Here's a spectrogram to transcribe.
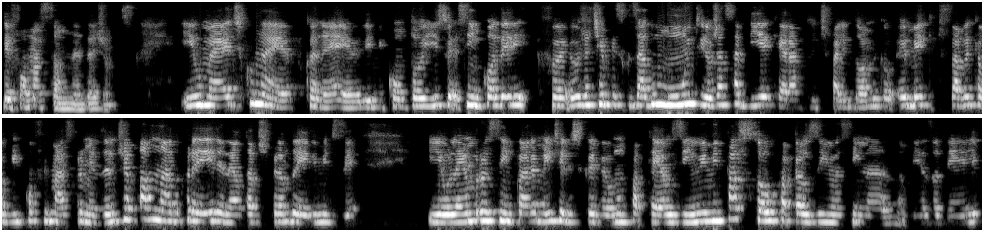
deformação, né, das juntas. E o médico, na época, né, ele me contou isso, assim, quando ele foi, eu já tinha pesquisado muito e eu já sabia que era artrite palindômica, eu meio que precisava que alguém confirmasse para mim, eu não tinha falado nada para ele, né, eu estava esperando ele me dizer. E eu lembro, assim, claramente ele escreveu num papelzinho e me passou o papelzinho, assim, na, na mesa dele.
